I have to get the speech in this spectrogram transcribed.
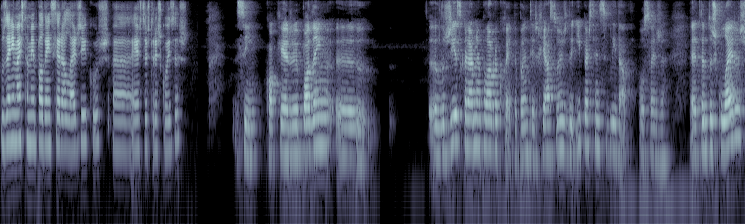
os animais também podem ser alérgicos a estas três coisas? Sim, qualquer. podem. Uh, alergia, se calhar, não é a palavra correta, podem ter reações de hipersensibilidade, ou seja, tanto as coleiras,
